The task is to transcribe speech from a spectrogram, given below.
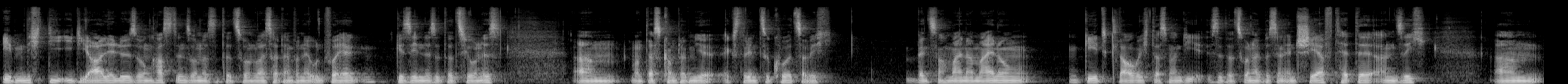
eben nicht die ideale Lösung hast in so einer Situation, weil es halt einfach eine unvorhergesehene Situation ist. Ähm, und das kommt bei mir extrem zu kurz. Aber ich, wenn es nach meiner Meinung geht, glaube ich, dass man die Situation halt ein bisschen entschärft hätte an sich. Ähm,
